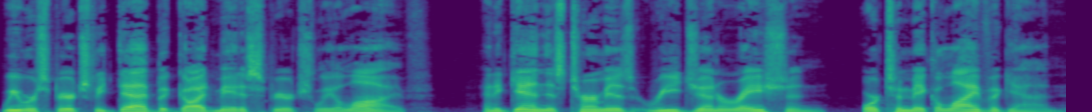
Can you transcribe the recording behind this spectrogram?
We were spiritually dead, but God made us spiritually alive. And again, this term is regeneration, or to make alive again.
